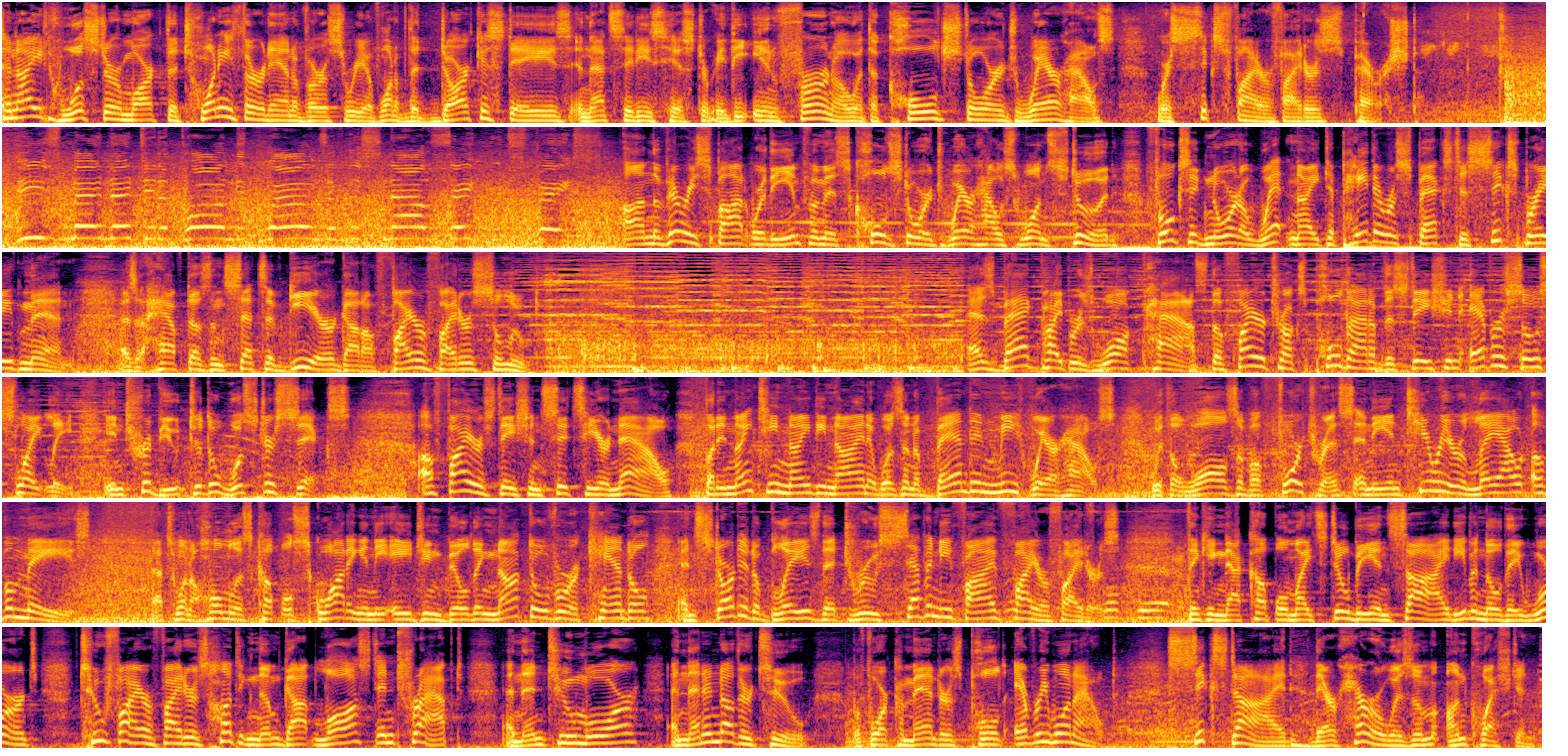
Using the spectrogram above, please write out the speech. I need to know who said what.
Speaker 1: Tonight, Worcester marked the 23rd anniversary of one of the darkest days in that city's history, the inferno at the cold storage warehouse where six firefighters perished.
Speaker 2: These men entered upon the grounds of this now sacred space.
Speaker 1: On the very spot where the infamous cold storage warehouse once stood, folks ignored a wet night to pay their respects to six brave men as a half dozen sets of gear got a firefighter's salute. As bagpipers walked past, the fire trucks pulled out of the station ever so slightly in tribute to the Worcester Six. A fire station sits here now, but in 1999 it was an abandoned meat warehouse with the walls of a fortress and the interior layout of a maze. That's when a homeless couple squatting in the aging building knocked over a candle and started a blaze that drew 75 firefighters. Thinking that couple might still be inside, even though they weren't, two firefighters hunting them got lost and trapped, and then two more, and then another two, before commanders pulled everyone out. Six died, their heroism unquestioned.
